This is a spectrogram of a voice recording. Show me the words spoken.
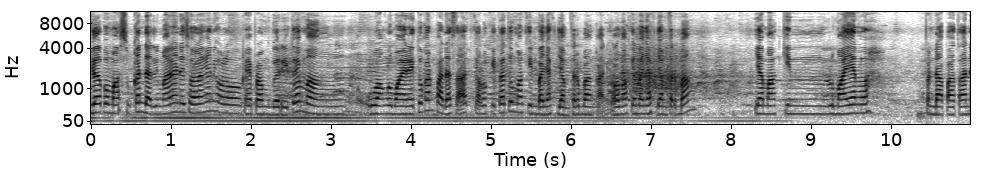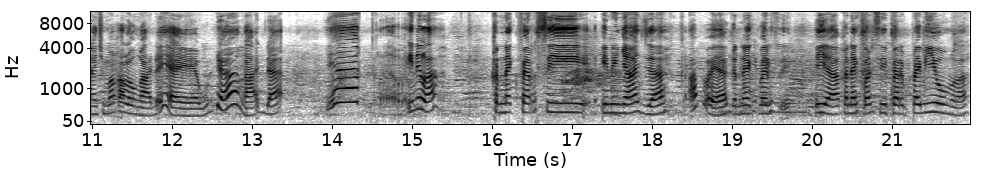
gila pemasukan dari mana nih? Soalnya kan kalau kayak pramugari itu emang uang lumayan itu kan pada saat kalau kita tuh makin banyak jam terbang kan. Kalau makin banyak jam terbang ya makin lumayan lah pendapatannya. Cuma kalau nggak ada ya ya udah nggak ada. Ya inilah connect versi ininya aja. Apa ya connect versi? Iya connect versi per- premium lah.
